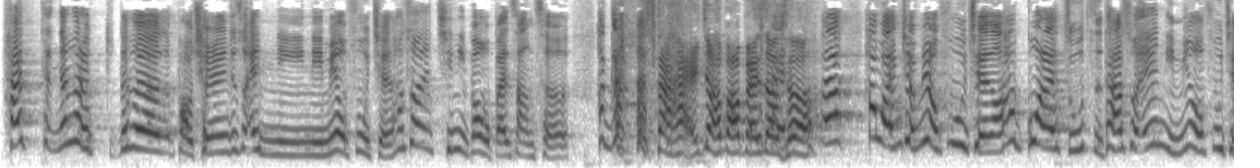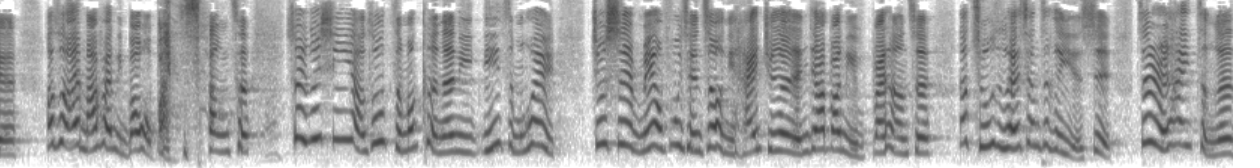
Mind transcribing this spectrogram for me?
他他那个那个保全人员就说：“哎、欸，你你没有付钱。”他说：“请你帮我搬上车。”他刚刚他还叫他帮他搬上车，他他完全没有付钱哦。他过来阻止他说：“哎、欸，你没有付钱。”他说：“哎、欸，麻烦你帮我搬上车。”所以就心想说：“怎么可能？你你怎么会就是没有付钱之后，你还觉得人家帮你搬上车？那除此之外，像这个也是，这个人他一整个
